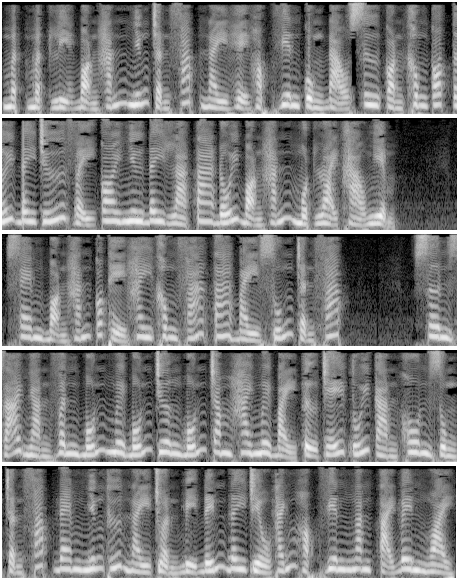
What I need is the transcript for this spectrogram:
Mật mật lịa bọn hắn những trận pháp này hệ học viên cùng đạo sư còn không có tới đây chứ vậy coi như đây là ta đối bọn hắn một loại khảo nghiệm. Xem bọn hắn có thể hay không phá ta bày xuống trận pháp. Sơn giã nhàn vân 44 chương 427 tự chế túi càn khôn dùng trận pháp đem những thứ này chuẩn bị đến đây triều thánh học viên ngăn tại bên ngoài.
